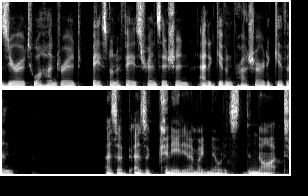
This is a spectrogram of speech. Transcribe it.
zero to 100 based on a phase transition at a given pressure at a given. As a as a Canadian, I might note it's not.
